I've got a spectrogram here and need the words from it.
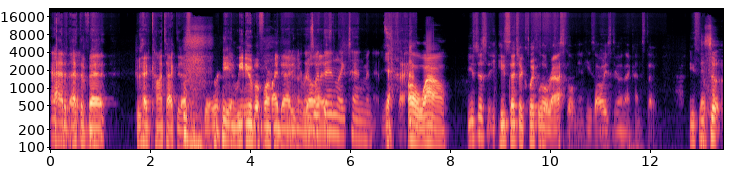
at, at the vet who had contacted us immediately, and we knew before my dad even realized. It was within like 10 minutes. Yeah. Oh wow. He's just he's such a quick little rascal, man. He's always doing that kind of stuff. He's so, So,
